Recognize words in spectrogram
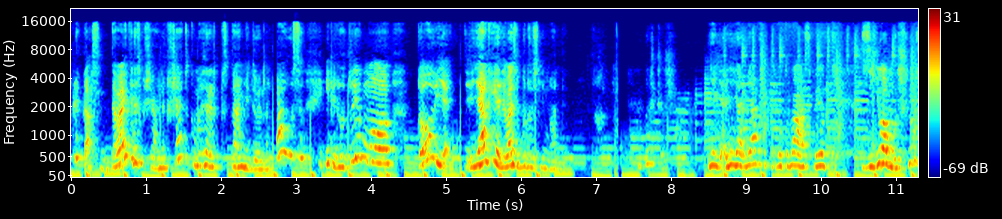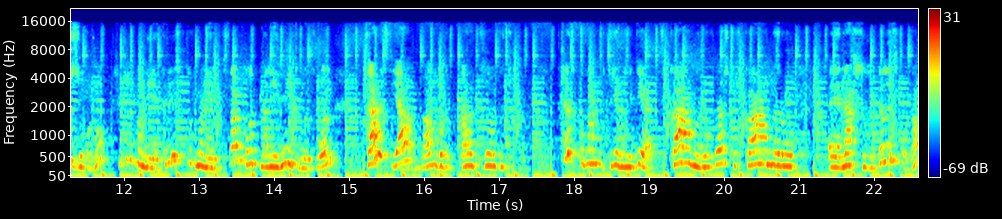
Прекрасно. Давайте розпочнемо. На початку ми зараз поставимо відео на паузу і підготуємо то, я- як я для вас буду знімати. Ну що ж, Я, я, я, я підготувала свою зйомочну зону. Тут в мене є крісло, тут в мене є підставка, от в мене є мій телефон. Зараз я вам буду показувати. Спочатку нам потрібно йти в камеру, просто в камеру е, нашого телефона.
